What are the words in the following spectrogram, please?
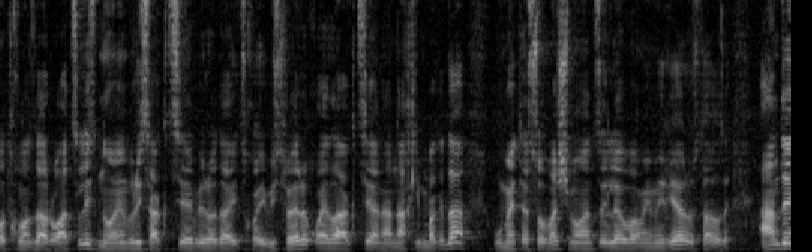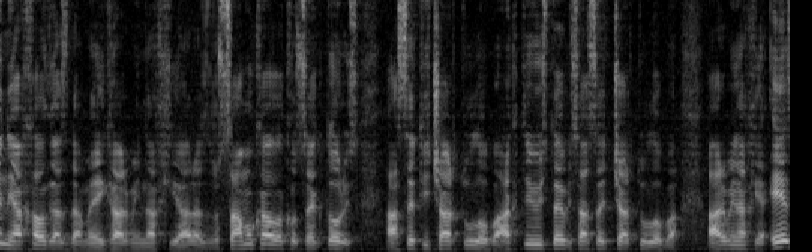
88 წლის ნოემბრის აქციები რო დაიწყო იმისფერე ყველა აქცია ნანახი და უმეტესობაში მონაწილეობა მიმიღია რუსთაველზე ამდენი ახალგაზრდა მე იქ არ მინახი არასდროს სამოქალაქო სექტორის ასეთი ჩართულობა აქტივისტების ასეთი ჩართულობა არ მინახია ეს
